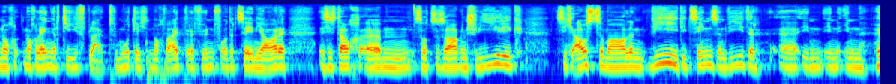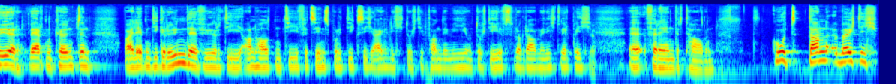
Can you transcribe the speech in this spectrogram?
noch, noch länger tief bleibt, vermutlich noch weitere fünf oder zehn Jahre. Es ist auch ähm, sozusagen schwierig, sich auszumalen, wie die Zinsen wieder äh, in, in, in höher werden könnten, weil eben die Gründe für die anhaltend tiefe Zinspolitik sich eigentlich durch die Pandemie und durch die Hilfsprogramme nicht wirklich ja. äh, verändert haben. Gut, dann möchte ich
